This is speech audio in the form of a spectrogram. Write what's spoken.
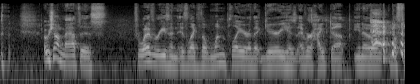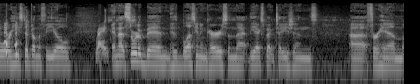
Ochaun Mathis, for whatever reason, is like the one player that Gary has ever hyped up. You know, before he stepped on the field. Right. And that's sort of been his blessing and curse, and that the expectations uh, for him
